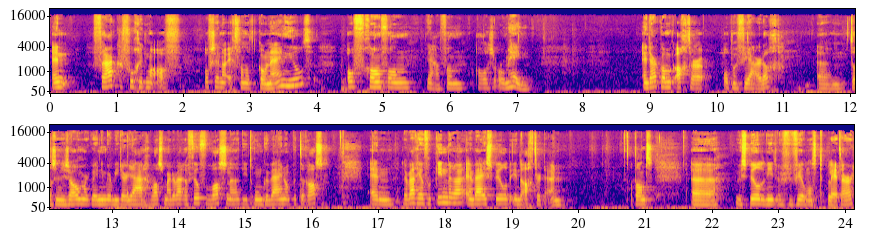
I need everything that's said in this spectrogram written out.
En vaak vroeg ik me af of zij nou echt van dat konijn hield of gewoon van, ja, van alles eromheen. En daar kwam ik achter op een verjaardag. Um, het was in de zomer, ik weet niet meer wie er jarig was, maar er waren veel volwassenen die dronken wijn op het terras. En er waren heel veel kinderen en wij speelden in de achtertuin. Althans, uh, we speelden niet, we verveelden ons te pletter.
